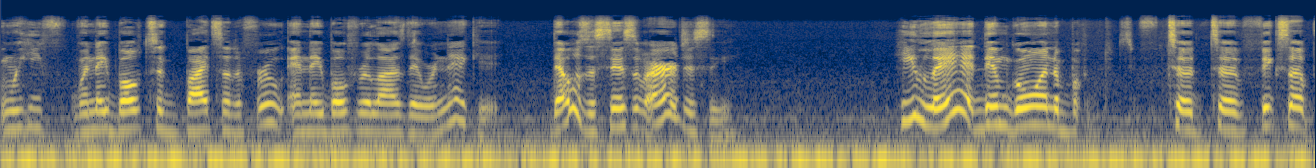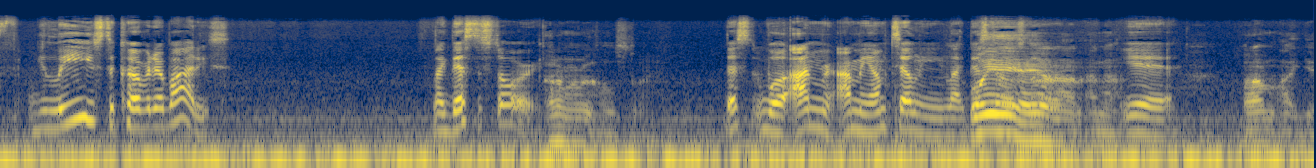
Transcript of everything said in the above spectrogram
when he when they both took bites of the fruit and they both realized they were naked? That was a sense of urgency. He led them going to to to fix up leaves to cover their bodies. Like that's the story. I don't remember the whole story. That's well, I'm I mean I'm telling you like that's well, yeah, the yeah, yeah. I, I know. Yeah. But I'm like, yeah.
